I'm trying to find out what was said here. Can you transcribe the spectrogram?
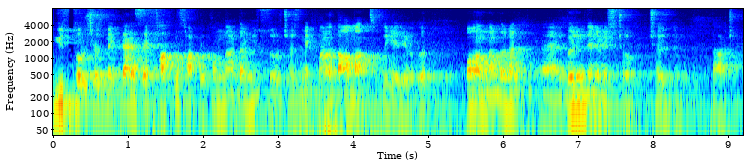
100 soru çözmektense farklı farklı konulardan 100 soru çözmek bana daha mantıklı geliyordu. O anlamda ben e, bölüm denemesi çözdüm daha çok.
